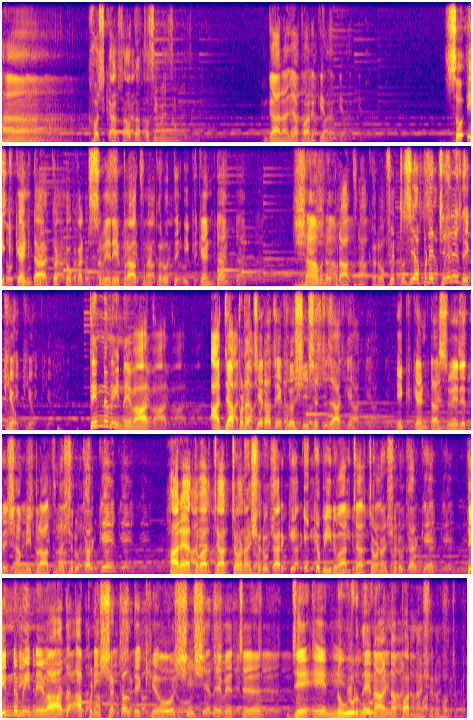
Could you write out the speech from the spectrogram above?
ਹਾਂ। ਖੁਸ਼ ਕਰਤਾ ਉਦਾਂ ਤੁਸੀਂ ਮੈਨੂੰ। ਗਾਰਾ ਜਾ ਭਰ ਕੇ ਨਾ। ਸੋ 1 ਘੰਟਾ ਘੱਟੋ ਘੱਟ ਸਵੇਰੇ ਪ੍ਰਾਰਥਨਾ ਕਰੋ ਤੇ 1 ਘੰਟਾ ਸ਼ਾਮ ਨੂੰ ਪ੍ਰਾਰਥਨਾ ਕਰੋ। ਫਿਰ ਤੁਸੀਂ ਆਪਣੇ ਚਿਹਰੇ ਦੇਖਿਓ। 3 ਮਹੀਨੇ ਬਾਅਦ ਅੱਜ ਆਪਣਾ ਚਿਹਰਾ ਦੇਖ ਲਓ ਸ਼ੀਸ਼ੇ 'ਚ ਜਾ ਕੇ। 1 ਘੰਟਾ ਸਵੇਰੇ ਤੇ ਸ਼ਾਮੀ ਪ੍ਰਾਰਥਨਾ ਸ਼ੁਰੂ ਕਰਕੇ ਹਰ ਐਤਵਾਰ ਚਰਚ ਆਉਣਾ ਸ਼ੁਰੂ ਕਰਕੇ ਇੱਕ ਵੀਰਵਾਰ ਚਰਚ ਆਉਣਾ ਸ਼ੁਰੂ ਕਰਕੇ 3 ਮਹੀਨੇ ਬਾਅਦ ਆਪਣੀ ਸ਼ਕਲ ਦੇਖਿਓ, ਸ਼ੀਸ਼ੇ ਦੇ ਵਿੱਚ ਜੇ ਇਹ ਨੂਰ ਦੇ ਨਾਲ ਨਾ ਭਰਨਾ ਸ਼ੁਰੂ ਹੋ ਜਾਵੇ।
